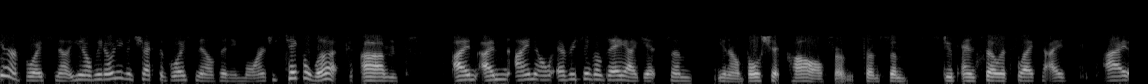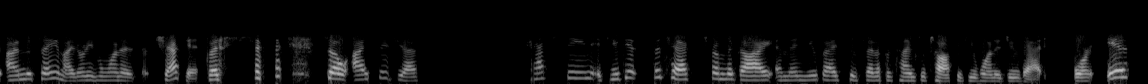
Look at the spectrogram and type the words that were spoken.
your voicemail. You know, we don't even check the voicemails anymore. Just take a look. Um, I'm I'm I know every single day I get some you know bullshit call from from some stupid, and so it's like I I I'm the same. I don't even want to check it, but so I suggest texting. If you get the text from the guy, and then you guys can set up a time to talk if you want to do that, or if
